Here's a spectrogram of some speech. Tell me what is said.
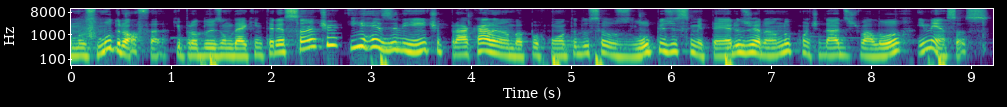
temos Mudrofa, que produz um deck interessante e resiliente pra caramba por conta dos seus loops de cemitérios gerando quantidades de valor imensas.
